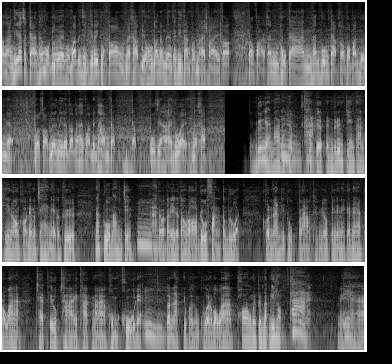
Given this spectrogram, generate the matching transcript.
สถานที่ราชการทั้งหมดเลย ผมว่าเป็นสิ่งที่ไม่ถูกต้องนะครับเดี๋ยวคงต้องดำเนินคดีตามกฎหมายไป ก็ต้องฝากท่านผู้การท่านผู้กำกับสพบ้านบึงเนี่ยตรวจสอบเรื่องนี้แล้วก็ต้องให้ความเป็นธรรมกับกับผู้เสียหายด้วยนะครับจริงเรื่องใหญ่มากนะครับอืมค่ะถ้าเกิดเป็นเรื่องจริงตามที่น้องเขาได้มาแจ้งเนี่ยก็คือน่ากลัวมากจริงอืมอ่าแต่ว่าตอนนี้เดี๋ยวต้องรอดูฝั่งตำรวจ คนนั้นที่ถูกกล่าวถึงเนี่ยว่าเป็นยังไงกันแน่ เพราะว่าแชทที่ลูกชายทักมาข่มขู่เนี่ยอืมก็หนักอยู่พอสมควรบอกว่าพ่อไม่เป็นแบบนี้หรอกค่ะนี่เนี่ยนะฮะ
